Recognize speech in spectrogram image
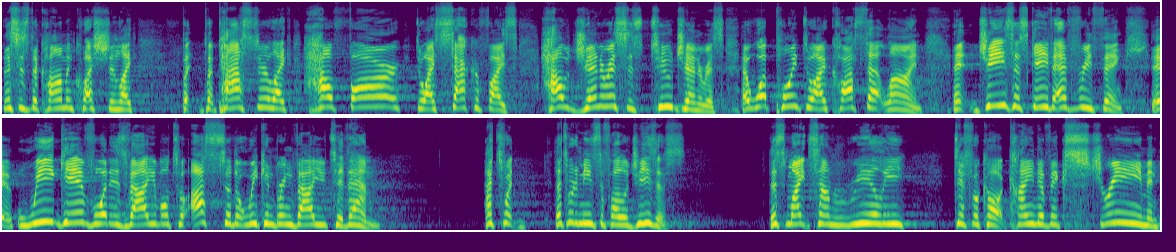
this is the common question like, but, but Pastor, like, how far do I sacrifice? How generous is too generous? At what point do I cross that line? Eh, Jesus gave everything. Eh, we give what is valuable to us so that we can bring value to them. That's what, that's what it means to follow Jesus. This might sound really difficult, kind of extreme, and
